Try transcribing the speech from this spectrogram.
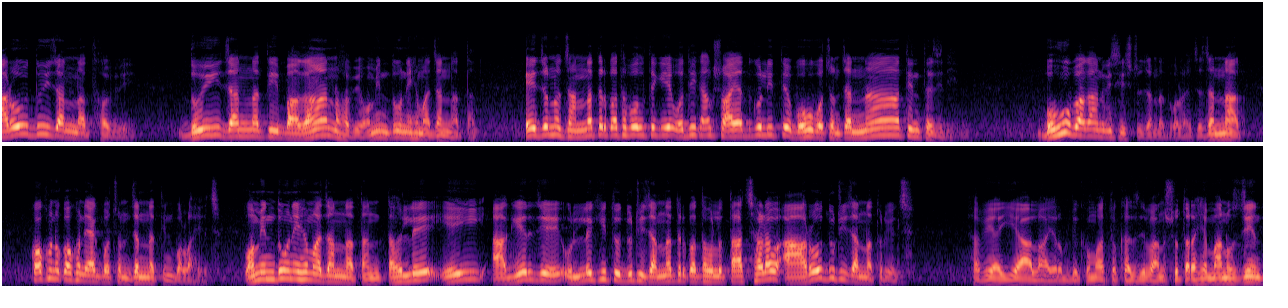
আরও দুই জান্নাত হবে। দুই জান্নাতি বাগান হবে। অমিন্দুন হেমা জান্নাতান। এই জন্য জান্নাতের কথা বলতে গিয়ে অধিকাংশ আয়াতগুলিতে বহু বচন জান্নাত তাজরি। বহু বাগান বিশিষ্ট জান্নাত বলা হয়েছে, জান্নাত। কখনো কখনো এক বছর জান্নাতিন বলা হয়েছে। অমিন্দুন এহেমা জান্নাতান, তাহলে এই আগের যে উল্লেখিত দুটি জান্নাতের কথা হলো, তাছাড়াও আরও দুটি জান্নাত রয়েছে। আইয়া হে মানুষ, জিন,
